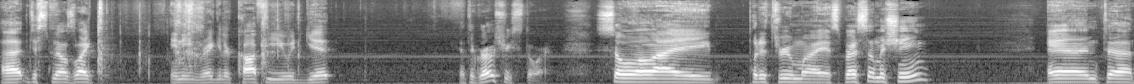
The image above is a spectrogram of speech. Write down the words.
Uh, it just smells like any regular coffee you would get at the grocery store. So I put it through my espresso machine and uh,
